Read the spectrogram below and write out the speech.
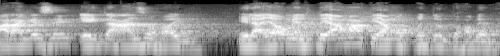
মারা গেছে, এইটা আজও হয়নি। এলায়ামেল কেয়ামা, কেয়ামত পর্যন্ত হবে না।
